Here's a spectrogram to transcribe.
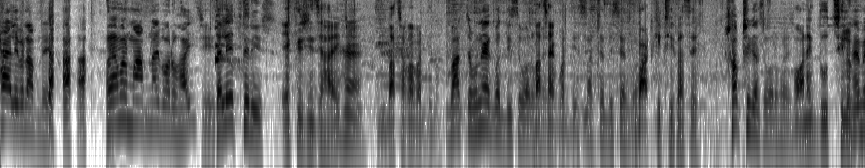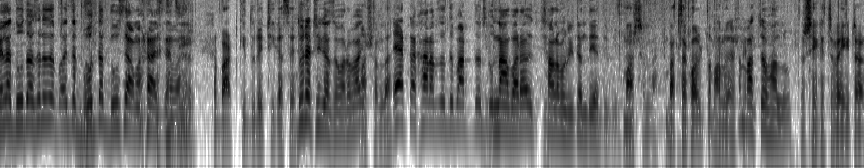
খেয়াল নেবেন আপনি। ভাই আমার মাপ নাই বড় ভাই। তাহলে একত্রিশ। একত্রিশ ইঞ্চি হাইট। হ্যাঁ। বাচ্চা কয়বার দিল? বাচ্চা মনে একবার দিছে বড় বাচ্চা একবার দিয়েছে বাচ্চা দিছে একবার। বাট কি ঠিক আছে? সব ঠিক আছে বড় ভাই। অনেক দুধ ছিল হ্যাঁ মেলা দুধ আসলে বহুত দুধে। আমার আছে জি আমার বাট কি দূরে ঠিক আছে? দূরে ঠিক আছে বড় ভাই। মাশাআল্লাহ। একটা খারাপ যদি বাট না বাড়ায় ছাগল আমাকে রিটার্ন দিয়ে দিবি। মাশাআল্লাহ। বাচ্চা কোয়ালিটি তো ভালো আসবে। বাচ্চা ভালো। তো সেক্ষেত্রে ভাই এটার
